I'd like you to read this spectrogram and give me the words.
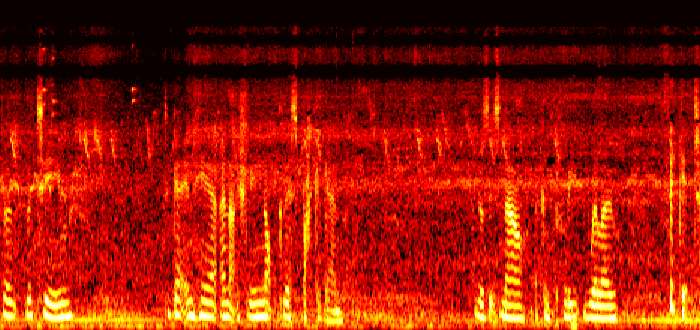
for the team to get in here and actually knock this back again because it's now a complete willow thicket.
